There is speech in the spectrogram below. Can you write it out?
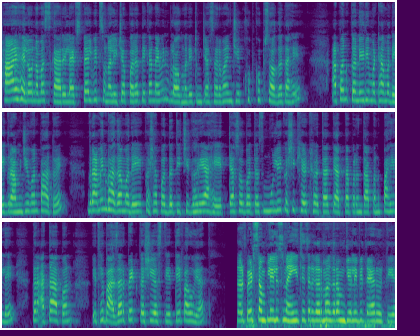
हाय हॅलो नमस्कार. लाईफस्टाईल विथ सोनालीच्या परत एका नवीन ब्लॉगमध्ये तुमच्या सर्वांचे खूप खूप स्वागत आहे. आपण कनेरी मठामध्ये ग्रामजीवन पाहतोय. ग्रामीण भागामध्ये कशा पद्धतीची घरे आहेत त्यासोबतच मुले कशी खेळ खेळतात ते आत्तापर्यंत आपण पाहिले. तर आता आपण इथे बाजारपेठ कशी असते ते पाहूयात. बाजारपेठ संपलेलीच नाही इथे तर गरमागरम जिलेबी तयार होतीये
